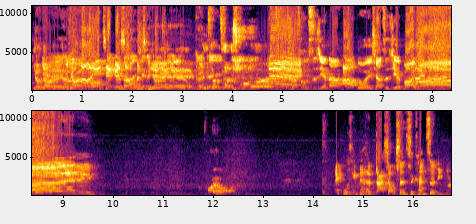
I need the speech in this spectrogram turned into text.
又到了，又到了一千个小节，可以上厕所了。厕所时间呢？好，各位，下次见，拜拜。快哦！哎，我里面的大小声是看这里吗？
